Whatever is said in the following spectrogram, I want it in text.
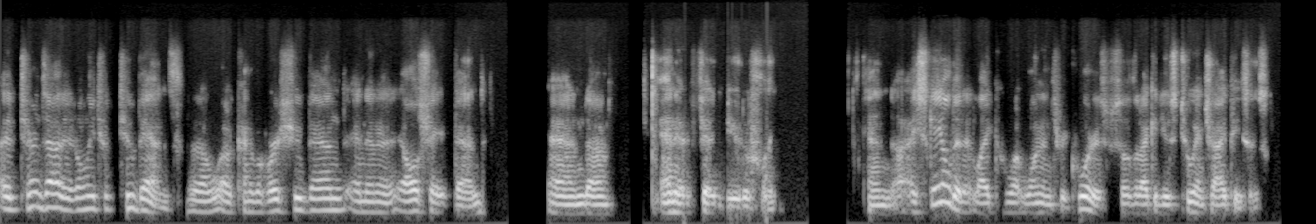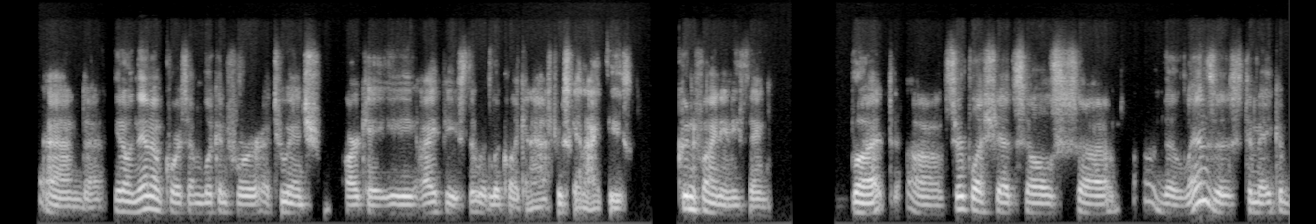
it turns out it only took two bends, uh, kind of a horseshoe bend and then an L-shaped bend, and uh, and it fit beautifully. And I scaled it at like what one and three quarters, so that I could use two-inch eyepieces. And uh, you know, and then of course I'm looking for a two-inch RKE eyepiece that would look like an Astroscan eyepiece. Couldn't find anything, but uh, Surplus Shed sells uh, the lenses to make a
